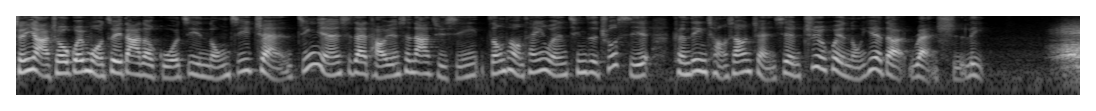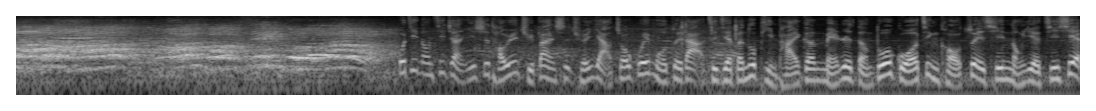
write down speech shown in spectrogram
全亚洲规模最大的国际农机展，今年是在桃园盛大举行。总统蔡英文亲自出席，肯定厂商展现智慧农业的软实力。国际农机展移师桃园举办，是全亚洲规模最大，集结本土品牌跟美日等多国进口最新农业机械。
